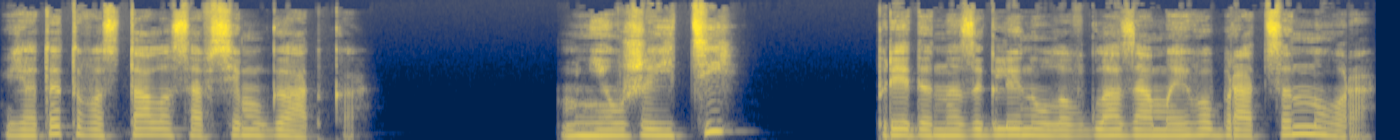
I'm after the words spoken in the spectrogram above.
и от этого стало совсем гадко. «Мне уже идти?» преданно заглянула в глаза моего братца Нора.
